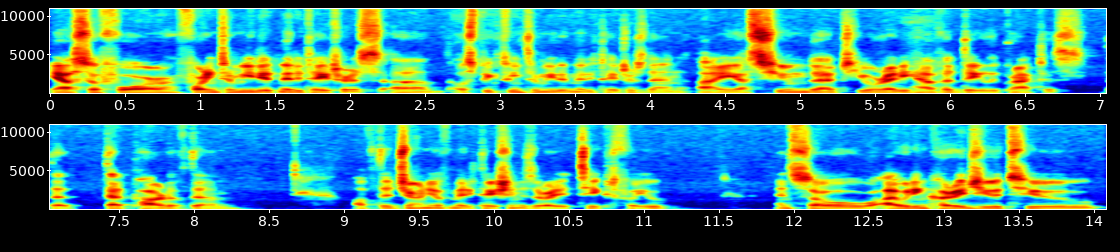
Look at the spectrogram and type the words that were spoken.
Yeah, so for for intermediate meditators, uh, I'll speak to intermediate meditators. Then I assume that you already have a daily practice. That that part of the of the journey of meditation is already ticked for you, and so I would encourage you to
